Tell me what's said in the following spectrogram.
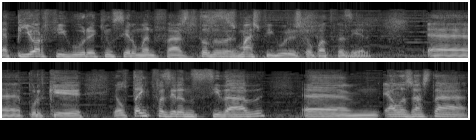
a pior figura que um ser humano faz de todas as más figuras que ele pode fazer. Uh, porque ele tem que fazer a necessidade, uh, ela já está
